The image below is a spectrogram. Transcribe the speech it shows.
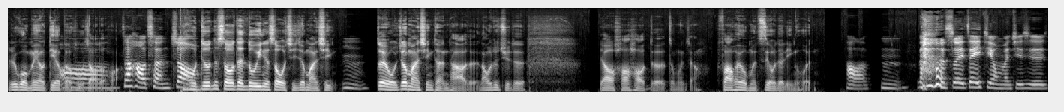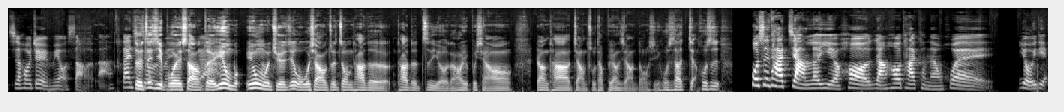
如果没有第二本护照的话哦，这好沉重然。后我就那时候在录音的时候，我其实就蛮心，嗯，对我就蛮心疼他的，然后我就觉得要好好的怎么讲，发挥我们自由的灵魂。好，嗯，所以这一集我们其实之后就也没有上了啦。但对，这集不会上，对，啊因为我们因为我们觉得，就我想要尊重他的他的自由，然后也不想要让他讲出他不想讲的东西，或是他讲，或是或是他讲了以后，然后他可能会有一点，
